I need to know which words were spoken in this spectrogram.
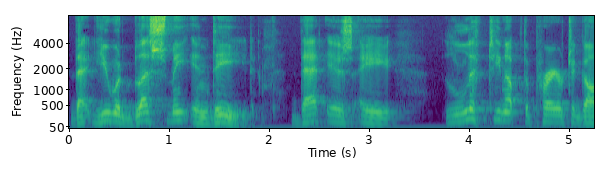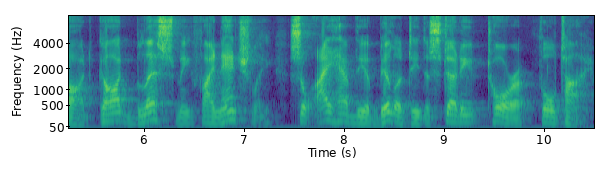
that you would bless me indeed. That is a lifting up the prayer to God. God bless me financially so I have the ability to study Torah full time.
